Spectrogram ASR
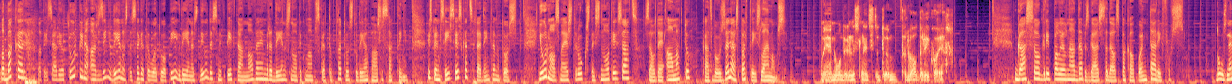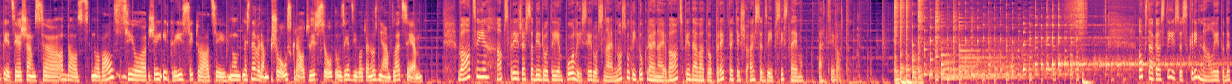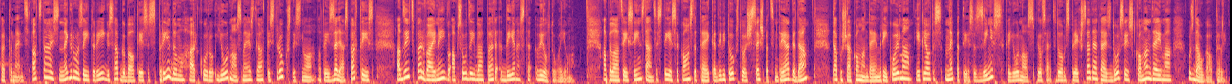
Labvakar! Latvijas Rādio turpina ar ziņu dienesta sagatavoto piekdienas 25. novembra dienas notikuma apskatu. Ar to studijā pārslas saktiņa. Vispirms īsi ieskats redzījuma tematos. Jūrmāls mērs trūksnis notiesāts, zaudē amatu, kāds būs zaļās partijas lēmums. Ja nodeļa nesniedz, tad, um, tad valde rīkojas. GASO grib palielināt dabasgāzes sadales pakalpojumu tarifus būs nepieciešams atbalsts no valsts, jo šī ir krīzes situācija. Nu, mēs nevaram šo uzkraut virsū uz iedzīvotāju un uzņēmumu pleciem. Vācija apspriež ar sabiedrotajiem polijas ierosinājumu nosūtīt Ukrainai vācu piedāvāto pretreķešu aizsardzības sistēmu Patriot. Augstākās tiesas krimināllietu departaments atstājis negrozītu Rīgas apgabaltiesas spriedumu, ar kuru jūrmāls mērs Gatis Trukstis no Latvijas zaļās partijas atzīts par vainīgu apsūdzībā par dienesta viltojumu. Apelācijas instances tiesa konstatēja, ka 2016. gadā tapušā komandējuma rīkojumā iekļautas nepatiesas ziņas, ka Jūrmālas pilsētas domas priekšsādētājs dosies komandējumā uz Daugaupili.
